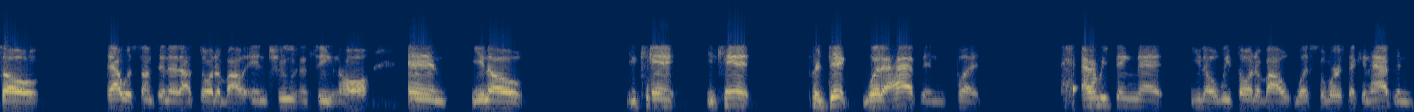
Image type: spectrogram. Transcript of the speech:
So that was something that I thought about in choosing Seton Hall. And, you know, you can't you can't predict what happened, but everything that, you know, we thought about what's the worst that can happen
